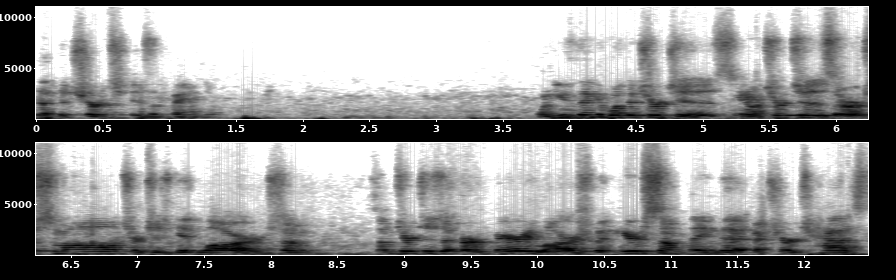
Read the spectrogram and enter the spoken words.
that the church is a family when you think of what the church is, you know, churches are small, churches get large. Some some churches are very large, but here's something that a church has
